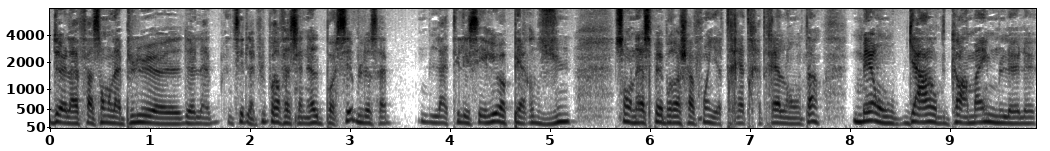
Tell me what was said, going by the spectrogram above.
de la façon la plus, euh, de la, tu sais, de la plus professionnelle possible. là. Ça- la télésérie a perdu son aspect broche à foin il y a très, très, très longtemps, mais on garde quand même le, le-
